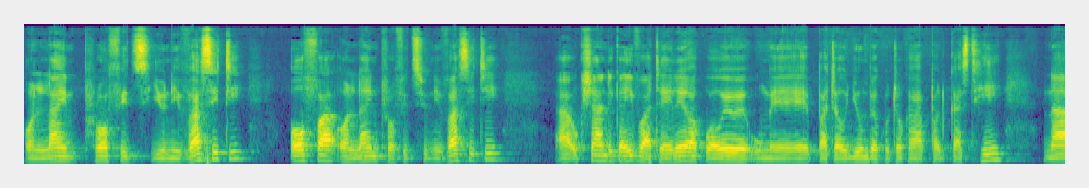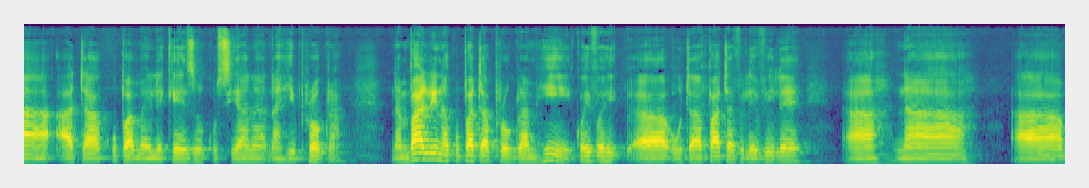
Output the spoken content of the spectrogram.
online profits university offer online profits university. Uh, ukishaandika hivyo ataelewa kuwa wewe umepata ujumbe kutoka podcast hii na atakupa maelekezo kuhusiana na hii program. Na mbali na kupata program hii kwa hivyo uh, utapata vile vile uh, na uh,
